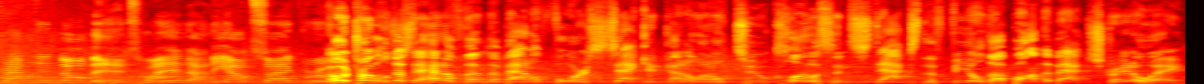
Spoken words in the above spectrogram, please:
trapped in no man's land on the outside group. Oh, trouble just ahead of them. The battle for second got a little too close and stacks the field up on the back straightaway.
